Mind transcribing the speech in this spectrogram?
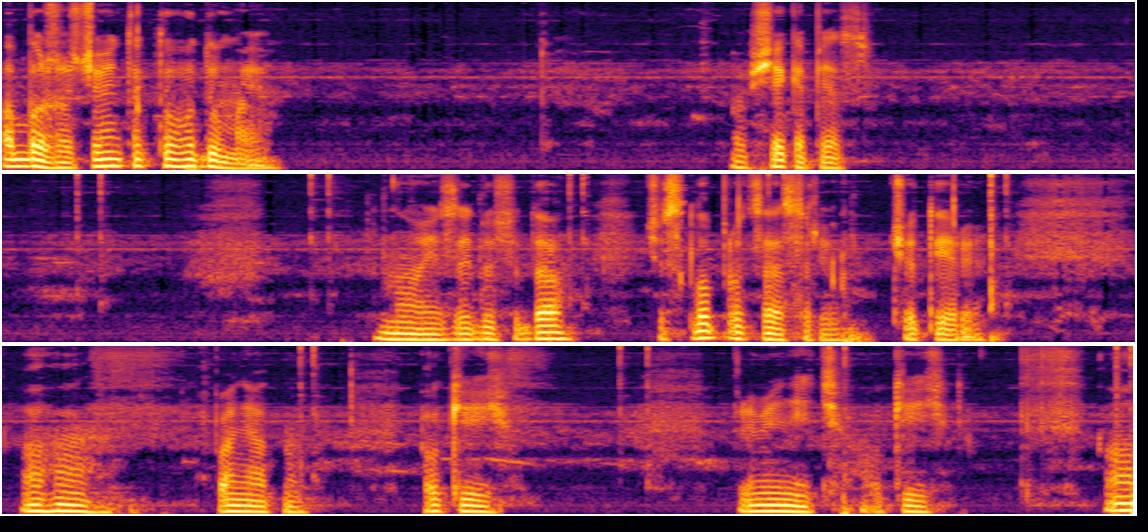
О боже, що він так довго думає? Вообще капець. Ну і зайду сюди. Число процесорів 4. Ага, понятно. Окей. Примініть, окей. А,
